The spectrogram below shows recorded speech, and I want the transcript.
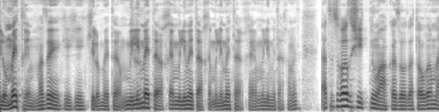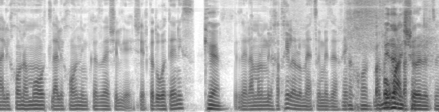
קילומטרים, מה זה קילומטר? מילימטר אחרי מילימטר אחרי מילימטר אחרי מילימטר אחרי מילימטר. לאט אתה עובר איזושהי תנועה כזאת, ואתה עובר מהליכון אמות להליכונים כזה של, של כדורי טניס. כן, זה למה מלכתחילה לא מייצרים את זה, אחי? נכון. תמיד אני אחי. שואל את זה.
